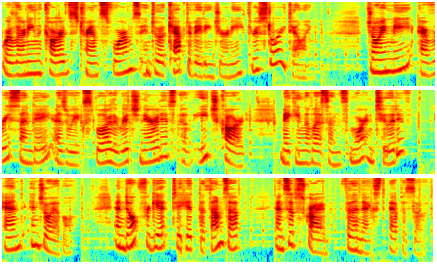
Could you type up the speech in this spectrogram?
where learning the cards transforms into a captivating journey through storytelling. Join me every Sunday as we explore the rich narratives of each card, making the lessons more intuitive and enjoyable. And don't forget to hit the thumbs up and subscribe for the next episode.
